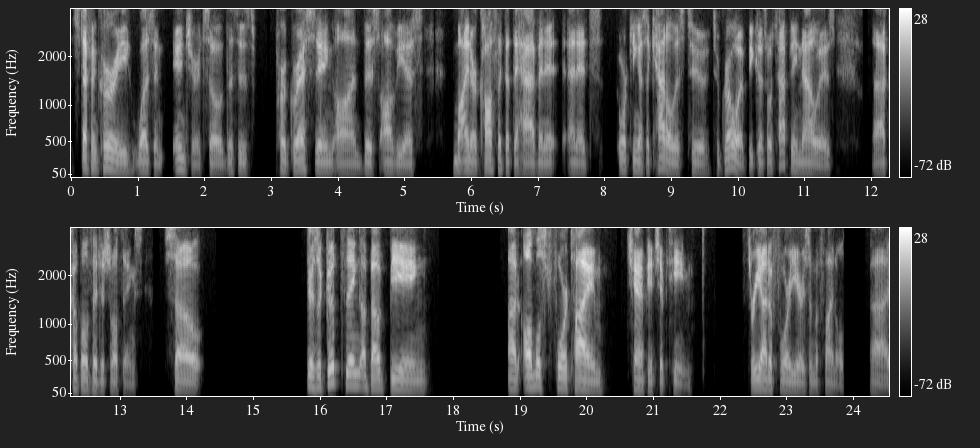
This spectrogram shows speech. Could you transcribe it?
Stephen Curry wasn't injured, so this is progressing on this obvious minor conflict that they have in it, and it's working as a catalyst to to grow it. Because what's happening now is uh, a couple of additional things. So there's a good thing about being an almost four-time championship team, three out of four years in the final uh,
